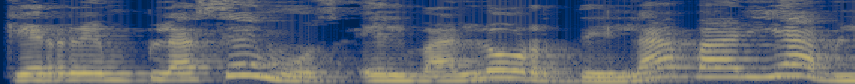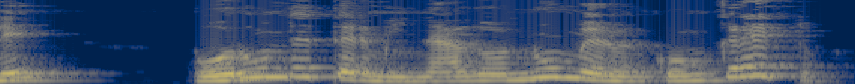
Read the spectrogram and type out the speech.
que reemplacemos el valor de la variable por un determinado número en concreto.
